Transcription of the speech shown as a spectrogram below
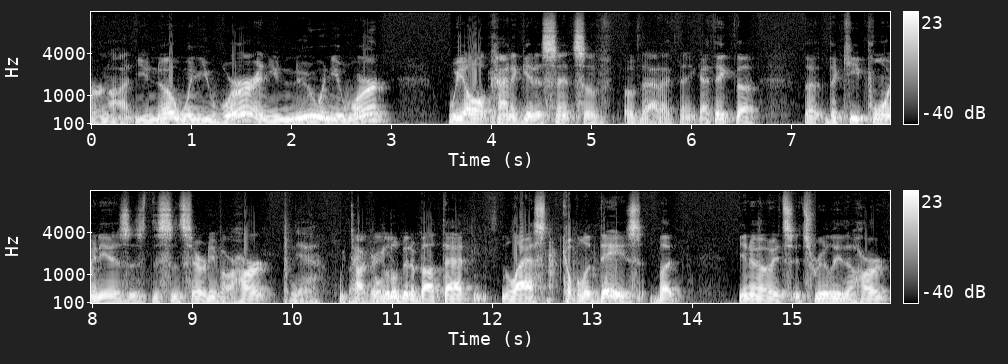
or not. You know when you were and you knew when you weren't. We all kind of get a sense of, of that, I think. I think the, the, the key point is is the sincerity of our heart. yeah. We I talked a little bit about that the last couple of days, but you know, it's it's really the heart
